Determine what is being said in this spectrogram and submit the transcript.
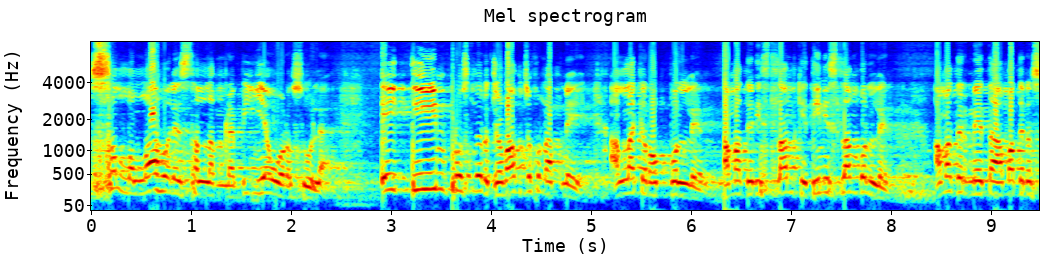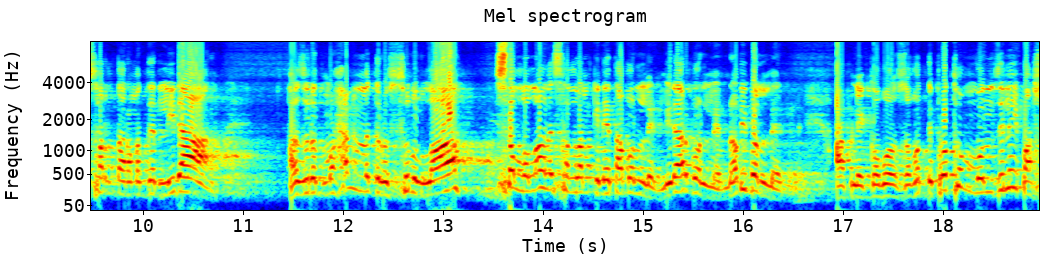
সাল্লাল্লাহু আলাইহি সাল্লাম, নাবিয়্যা ওয়া রাসূলা। এই তিন প্রশ্নের জবাব যখন আপনি আল্লাহকে রব বললেন, আমাদের ইসলামকে দিন ইসলাম বললেন, আমাদের নেতা, আমাদের সর্দার, আমাদের লিডার হজরত মোহাম্মদ রসুল্লাহ সাল্লাহ সাল্লামকে নেতা বললেন, লিডার বললেন, নবী বললেন, আপনি কবর জগতে প্রথম মঞ্জিলেই পাশ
